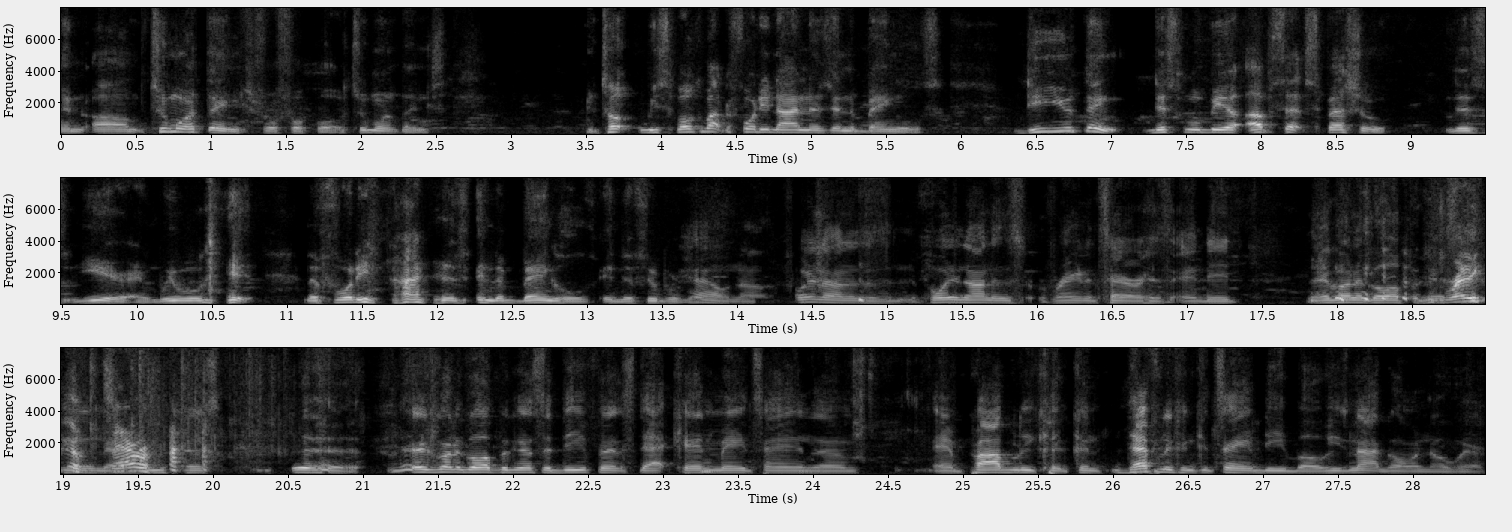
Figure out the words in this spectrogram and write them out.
And um, two more things for football. Two more things. We, talk, we spoke about the 49ers and the Bengals. Do you think this will be an upset special this year and we will get the 49ers and the Bengals in the Super Bowl. Hell no. 49ers is 49ers reign of terror has ended. They're going to go up against a of terror. defense- yeah, they're going to go up against a defense that can maintain them and probably can, can definitely can contain Debo. He's not going nowhere.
